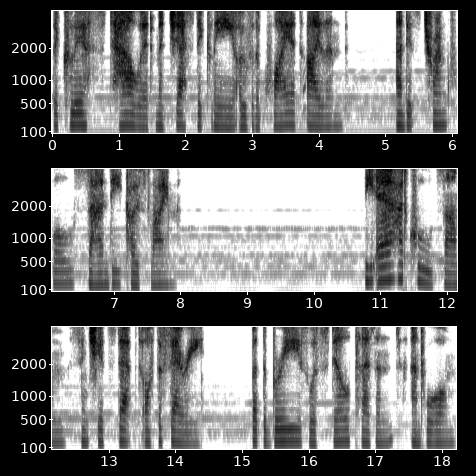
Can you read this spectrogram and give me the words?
the cliffs towered majestically over the quiet island, and its tranquil, sandy coastline. The air had cooled some since she had stepped off the ferry, but the breeze was still pleasant and warm.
